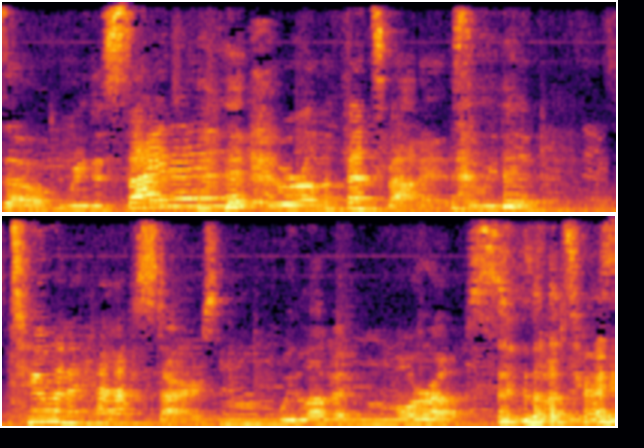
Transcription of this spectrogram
So We decided were on the fence about it, so we did two and a half stars. Mm, We love it what That's right.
